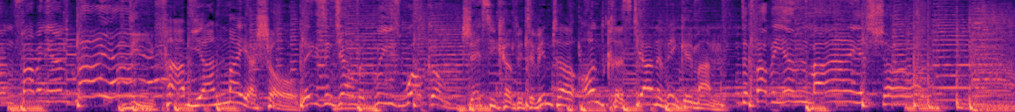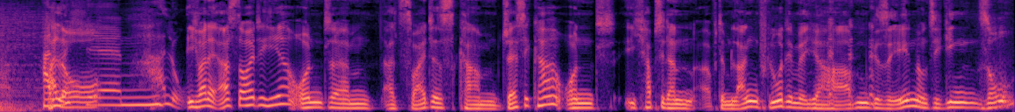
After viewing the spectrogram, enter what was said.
Fabian, Fabian, Mayer. Die Fabian Meyer Show. Ladies and gentlemen, please welcome Jessica Witte Winter und Christiane Winkelmann. the Fabian Mayer Show. Hallo. Hallo. Ich war der Erste heute hier und ähm, als zweites kam Jessica und ich habe sie dann auf dem langen Flur, den wir hier haben, gesehen und sie ging so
